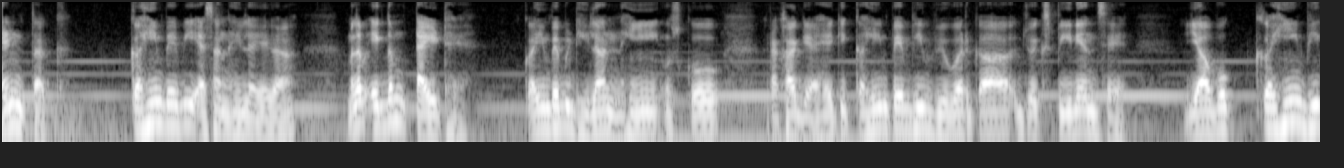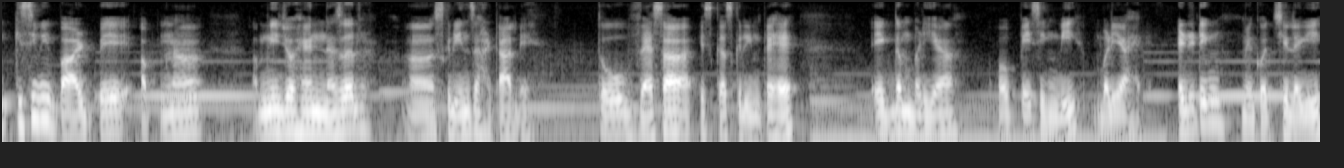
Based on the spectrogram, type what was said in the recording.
एंड तक कहीं पे भी ऐसा नहीं लगेगा। मतलब एकदम टाइट है। कहीं पे भी ढीला नहीं उसको रखा गया है कि कहीं पे भी व्यूअर का जो एक्सपीरियंस है या वो कहीं भी, किसी भी पार्ट पे अपना, अपनी जो है नज़र स्क्रीन से हटा ले। तो वैसा इसका स्क्रीन पे है। एकदम बढ़िया और पेसिंग भी बढ़िया है। एडिटिंग मेरे को अच्छी लगी।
